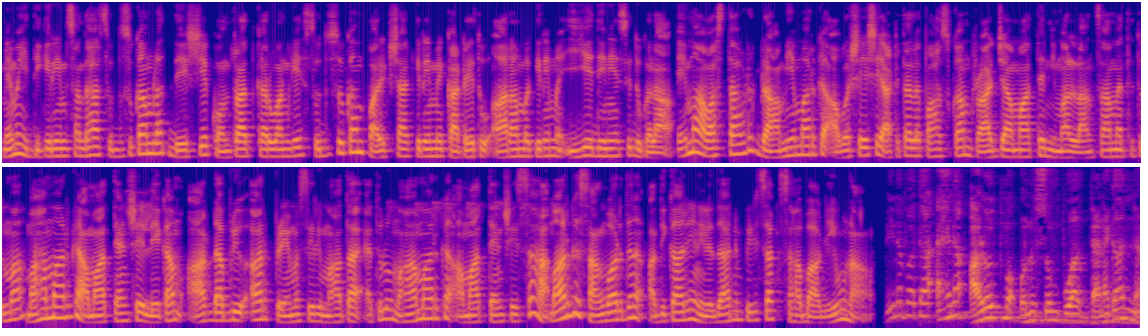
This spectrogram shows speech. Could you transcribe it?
මෙම ඉදිකිරීම සඳහා සුදුසුකම්ලත් දේශය කොන්ත්‍රාත්කරුවන්ගේ සුදුසුකම් පරීක්ෂා කිරීමේ කටයුතු ආරම්භ කිරීම ඊයේ දිනේ සිදු කලා එම අවස්ථාවට ග්‍රාමිය මාර්ග අවශේෂ යටිතල පහසුකම් රාජ්‍ය අමාත්‍ය නිමල් ලංසා මැතිතුමා මහමාර්ග අමාත්‍යංශයේ ලේකම් RWR ප්‍රේමසිරි මහතා ඇතුළු මහාමාර්ග අමාත්‍යංශය සහ මාර්ග සංවර්ධන අධිකාරය නිලධාරණ පිරිසක් සහභාගී වුණා. දිනපතා ඇහෙන අලුත්ම උණුසුම් පුවත් දැනගන්න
